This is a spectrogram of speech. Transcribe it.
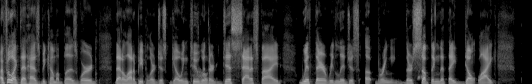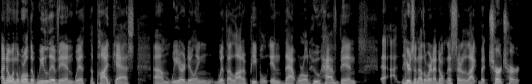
I feel like that has become a buzzword that a lot of people are just going to when Oh. they're dissatisfied with their religious upbringing. There's something that they don't like. I know in the world that we live in with the podcast, um, we are dealing with a lot of people in that world who have been. Uh, here's another word I don't necessarily like, but church hurt.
